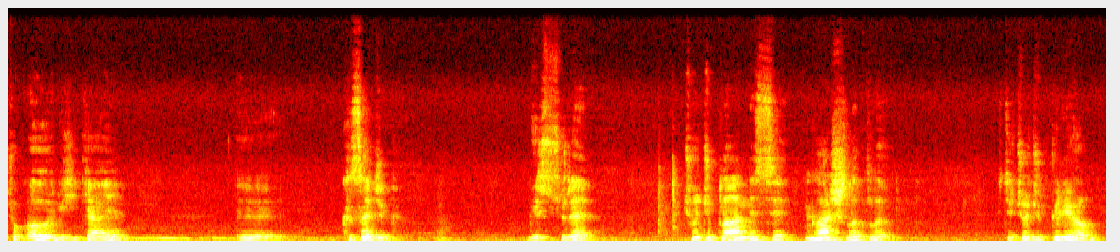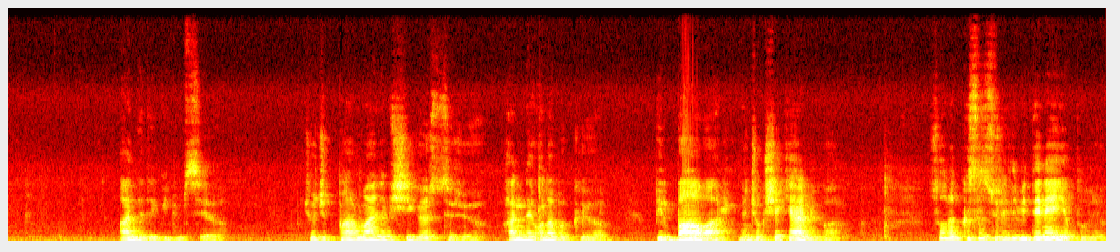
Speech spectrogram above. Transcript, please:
Çok ağır bir hikaye. Ee, kısacık bir süre çocukla annesi karşılıklı işte çocuk gülüyor. Anne de gülümsüyor. Çocuk parmağıyla bir şey gösteriyor. Anne ona bakıyor. Bir bağ var ve çok şeker bir bağ. Sonra kısa süreli bir deney yapılıyor.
